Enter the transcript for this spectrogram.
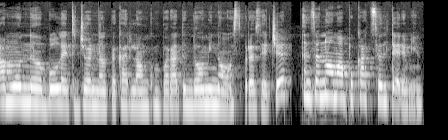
am un uh, bullet journal pe care l-am cumpărat în 2019, însă nu am apucat să-l termin.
